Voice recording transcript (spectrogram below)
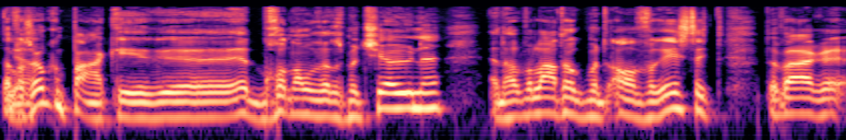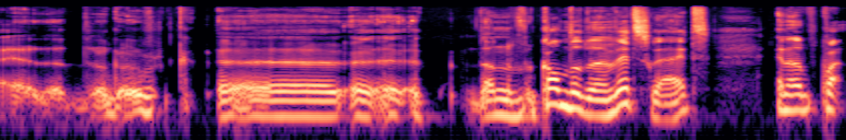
dat was ook een paar keer. eh, het begon allemaal wel eens met Schöne. En dat hadden we later ook met Alvarez. Dat, er waren. eh, dan kantelde een wedstrijd. En dan kwa-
